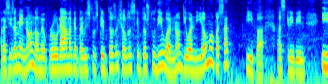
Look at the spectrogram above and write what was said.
precisament, no? en el meu programa que entrevisto escriptors, això els escriptors t'ho diuen, no? diuen, jo m'ho he passat pipa escrivint, I,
